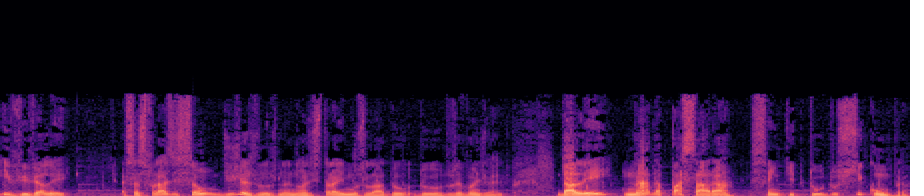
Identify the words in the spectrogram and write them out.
e vive a lei. Essas frases são de Jesus, né? Nós extraímos lá do, do, dos evangelhos. Da lei nada passará sem que tudo se cumpra.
